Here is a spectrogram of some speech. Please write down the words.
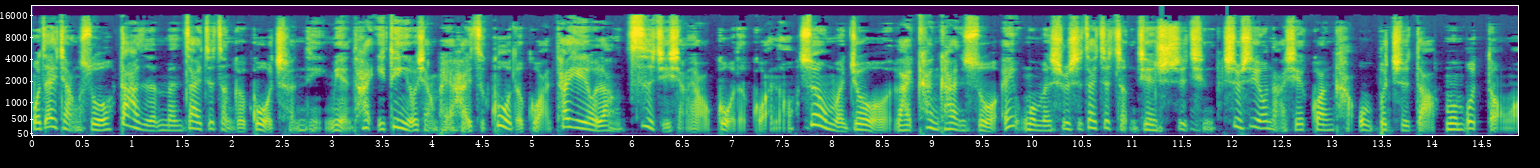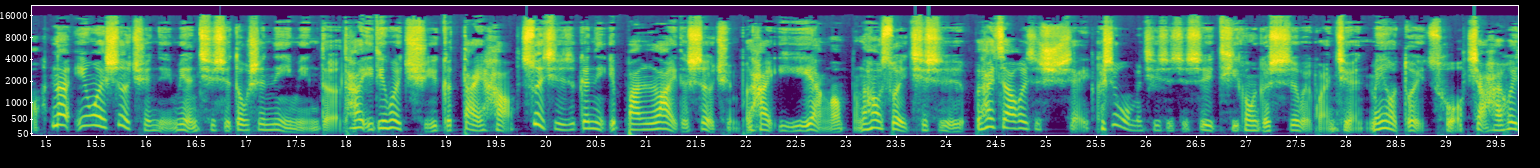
我在讲说，大人们在这整个过程里面，他一定有想陪孩子过的关，他也有让自己想要过的关哦。所以我们就来看看说，哎，我们是不是在这整件事情，是不是有哪些关卡？我不知道，我们不懂哦。那因为社群里面其实都是匿名的，他一定会取一个代号，所以其实跟你一般 LINE 的社群不太一样哦。然后，所以其实不太知道会是谁。可是我们其实只是提供一个思维关键，没有对错。小孩会。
